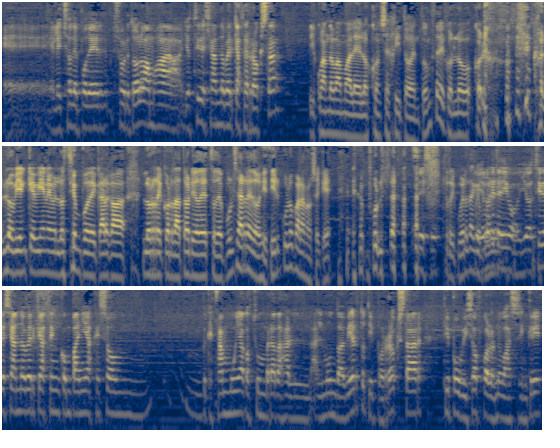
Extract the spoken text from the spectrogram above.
Eh, el hecho de poder, sobre todo lo vamos a... Yo estoy deseando ver qué hace Rockstar ¿Y cuándo vamos a leer los consejitos entonces? Con lo, con lo, bien que vienen los tiempos de carga, los recordatorios de esto de pulsa R2 y círculo para no sé qué. pulsa. Sí, sí. Recuerda pues que. Yo lo que te digo, yo estoy deseando ver qué hacen compañías que son. que están muy acostumbradas al, mundo abierto, tipo Rockstar, tipo Ubisoft con los nuevos Assassin's Creed.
